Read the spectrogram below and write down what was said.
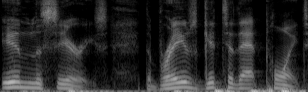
in the series. The Braves get to that point.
